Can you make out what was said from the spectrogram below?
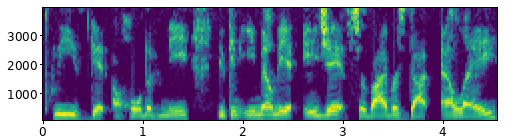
please get a hold of me. You can email me at aj at survivors.la.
